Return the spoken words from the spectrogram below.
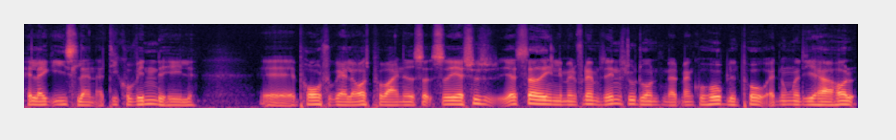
heller ikke Island, at de kunne vinde det hele. Øh, Portugal er også på vej ned. Så, så jeg synes, jeg sad egentlig med en fornemmelse inden slutrunden, at man kunne håbe lidt på, at nogle af de her hold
